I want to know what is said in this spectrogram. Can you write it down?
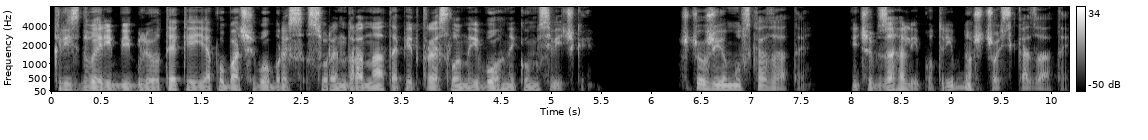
Крізь двері бібліотеки я побачив обрис Сурендраната, підкреслений вогником свічки. Що ж йому сказати, і чи взагалі потрібно щось казати,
